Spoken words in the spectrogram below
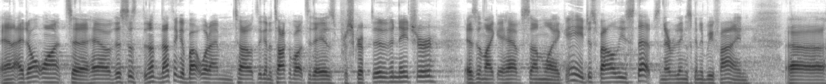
And I don't want to have this is nothing about what I'm going to talk about today is prescriptive in nature, in like I have some like, hey, just follow these steps and everything's going to be fine. Uh,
